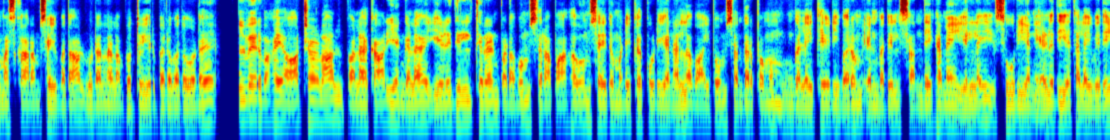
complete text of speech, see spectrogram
நமஸ்காரம் செய்வதால் உடல்நலம் புத்துயிர் பெறுவதோடு பல்வேறு வகை ஆற்றலால் பல காரியங்களை எளிதில் திறன்படவும் சிறப்பாகவும் செய்து முடிக்கக்கூடிய நல்ல வாய்ப்பும் சந்தர்ப்பமும் உங்களை தேடி வரும் என்பதில் சந்தேகமே இல்லை. சூரியன் எழுதிய தலைவிதி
